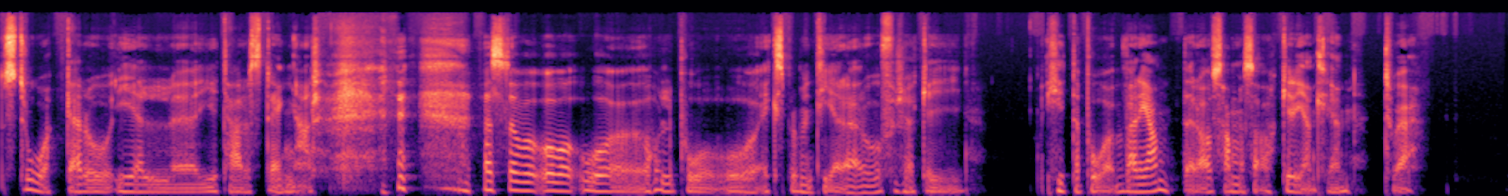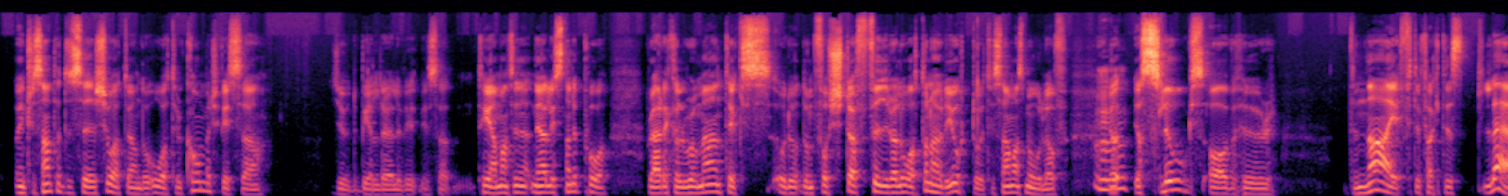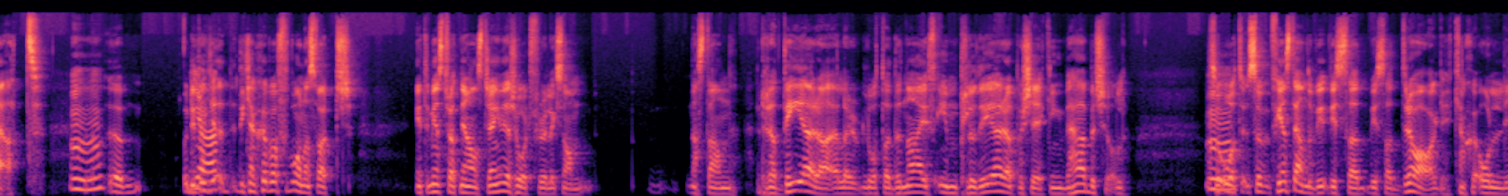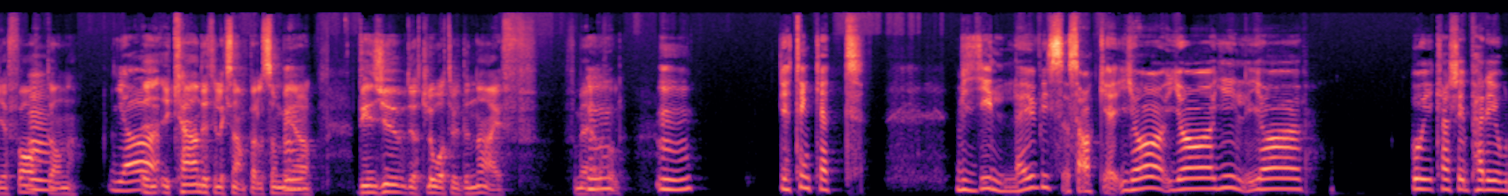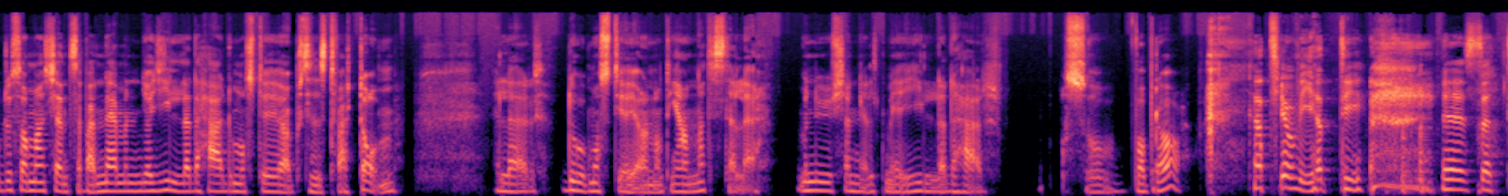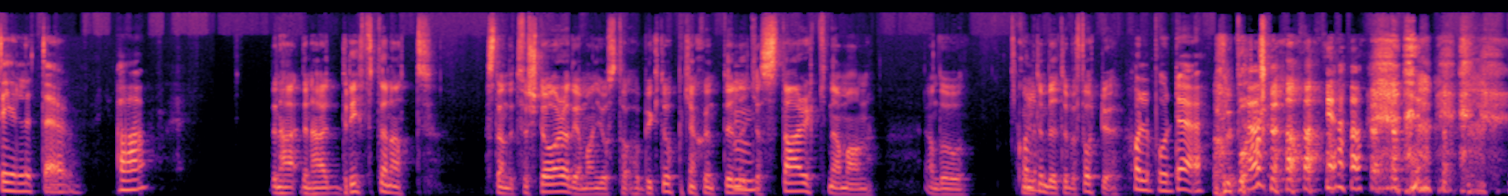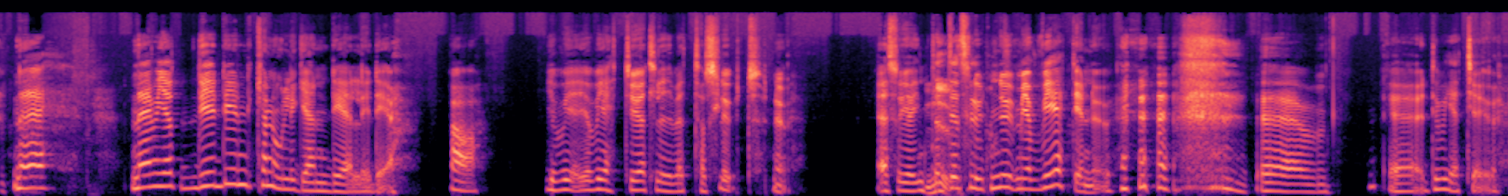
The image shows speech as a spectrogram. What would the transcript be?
stråkar och elgitarrsträngar. alltså, och, och, och håller på och experimenterar och försöker i- hitta på varianter av samma saker egentligen, tror jag. Och intressant att du säger så, att du ändå återkommer till vissa ljudbilder eller vi- vissa teman. När jag lyssnade på Radical Romantics och de, de första fyra låtarna har du gjort då tillsammans med Olof. Jag, jag slogs av hur The Knife det faktiskt lät. Um, Och det, Ja. det, det kanske var förvånansvärt, inte minst för att ni ansträngde er så hårt för att liksom nästan radera eller låta The Knife implodera på Shaking the Habitual. Så, Mm. åter, så finns det ändå vi- vissa, vissa drag, kanske oljefaten Mm. Ja, i, i Candy till exempel, som är, det ljudet låter The Knife, för mig i Mm. alla fall. jag tänker att vi gillar ju vissa saker. Jag, jag gillar... Jag, och i, kanske i perioder som man känt sig bara, nej men jag gillar det här, då måste jag göra precis tvärtom. Eller då måste jag göra någonting annat istället. Men nu känner jag lite mer, jag gillar det här. Och så, vad bra att jag vet det. Eh, så att det är lite, ja. Den här, den här driften att ständigt förstöra det man just har byggt upp kanske inte är lika Mm. stark när man ändå kommit en bit över 40. Håller på att dö. Håller på att- ja. Nej, Nej men jag, det, det kan nog ligga en del i det. Ja. Jag vet, jag vet ju att livet tar slut nu. Alltså, jag, inte Nu? är slut nu, men jag vet det nu. Ehm, eh, det vet jag ju.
